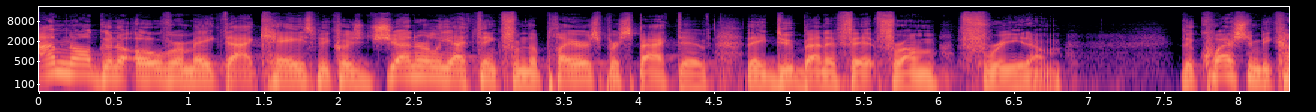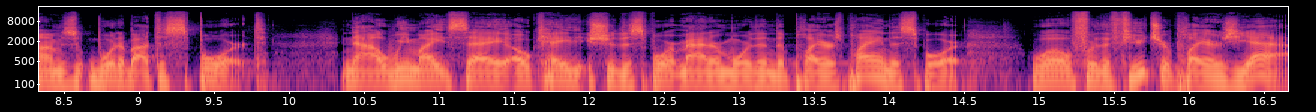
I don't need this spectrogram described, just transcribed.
I'm not going to over make that case because generally, I think from the player's perspective, they do benefit from freedom the question becomes what about the sport? Now, we might say, okay, should the sport matter more than the players playing the sport? Well, for the future players, yeah.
